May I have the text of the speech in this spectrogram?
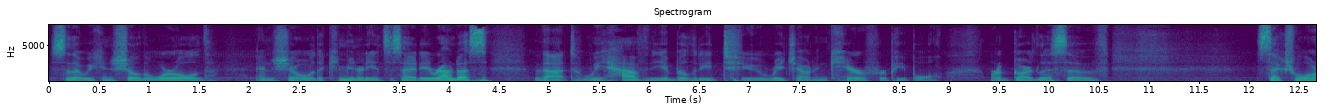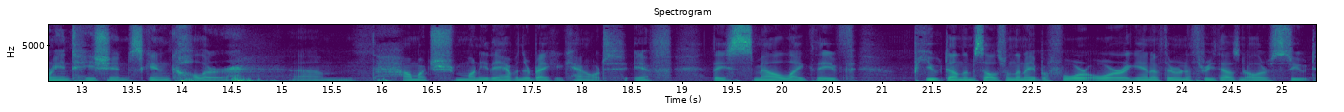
so that we can show the world and show the community and society around us that we have the ability to reach out and care for people, regardless of sexual orientation, skin color, um, how much money they have in their bank account, if they smell like they've puked on themselves from the night before, or again, if they're in a $3,000 suit.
